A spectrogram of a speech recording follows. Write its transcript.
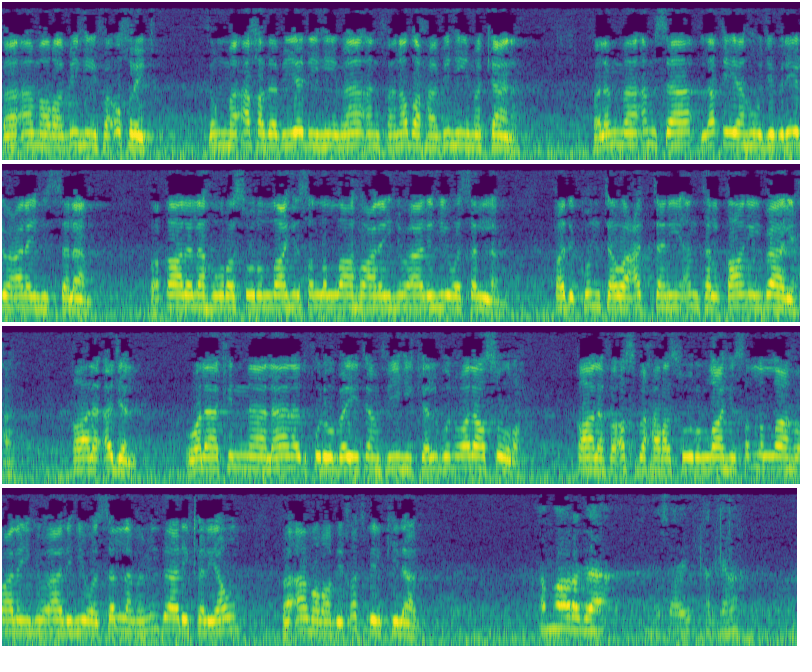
فأمر به فأخرج ثم أخذ بيده ماء فنضح به مكانه. فلما أمسى لقيه جبريل عليه السلام فقال له رسول الله صلى الله عليه وآله وسلم قد كنت وعدتني أن تلقاني البارحة. قال أجل ولكنا لا ندخل بيتا فيه كلب ولا صورة. قال فأصبح رسول الله صلى الله عليه وآله وسلم من ذلك اليوم فأمر بقتل الكلاب. ثم ورد النسائي ترجمة.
